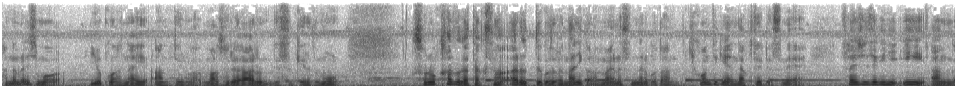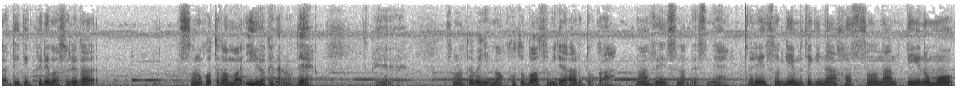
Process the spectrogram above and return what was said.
必ずしも良くはない案というのが、まあ、それはあるんですけれどもその数がたくさんあるということが何かのマイナスになることは基本的にはなくてですね最終的にいい案が出てくればそれがそのことがまあいいわけなので、えー、そのためにま言葉遊びであるとかナンセンスなですね連想ゲーム的な発想なんていうのも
